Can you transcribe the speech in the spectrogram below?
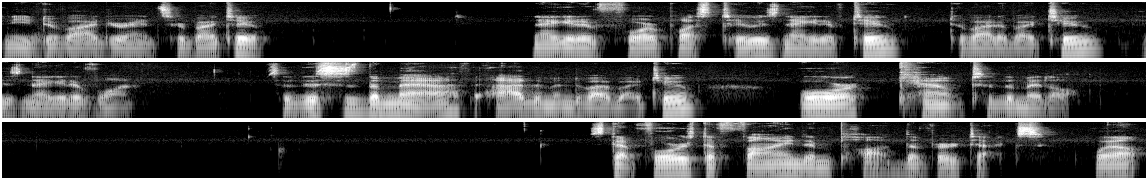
and you divide your answer by 2. Negative 4 plus 2 is negative 2, divided by 2 is negative 1. So this is the math, add them and divide by 2, or count to the middle. Step four is to find and plot the vertex. Well,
